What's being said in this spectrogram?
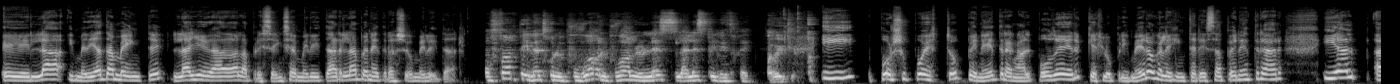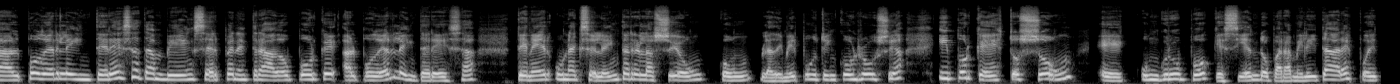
eh, la, inmediatamente la llegada a la presencia militar, la penetración militar. Enfin pénètre le pouvoir, le pouvoir le laisse, la laisse pénétrer. Avec Y, por supuesto, penetran al poder, que es lo primero que les interesa penetrar, y al, al poder le interesa también ser penetrado porque al poder le interesa tener una excelente relación con Vladimir Putin, con Rusia, y porque estos son eh, un grupo que siendo paramilitares, pues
